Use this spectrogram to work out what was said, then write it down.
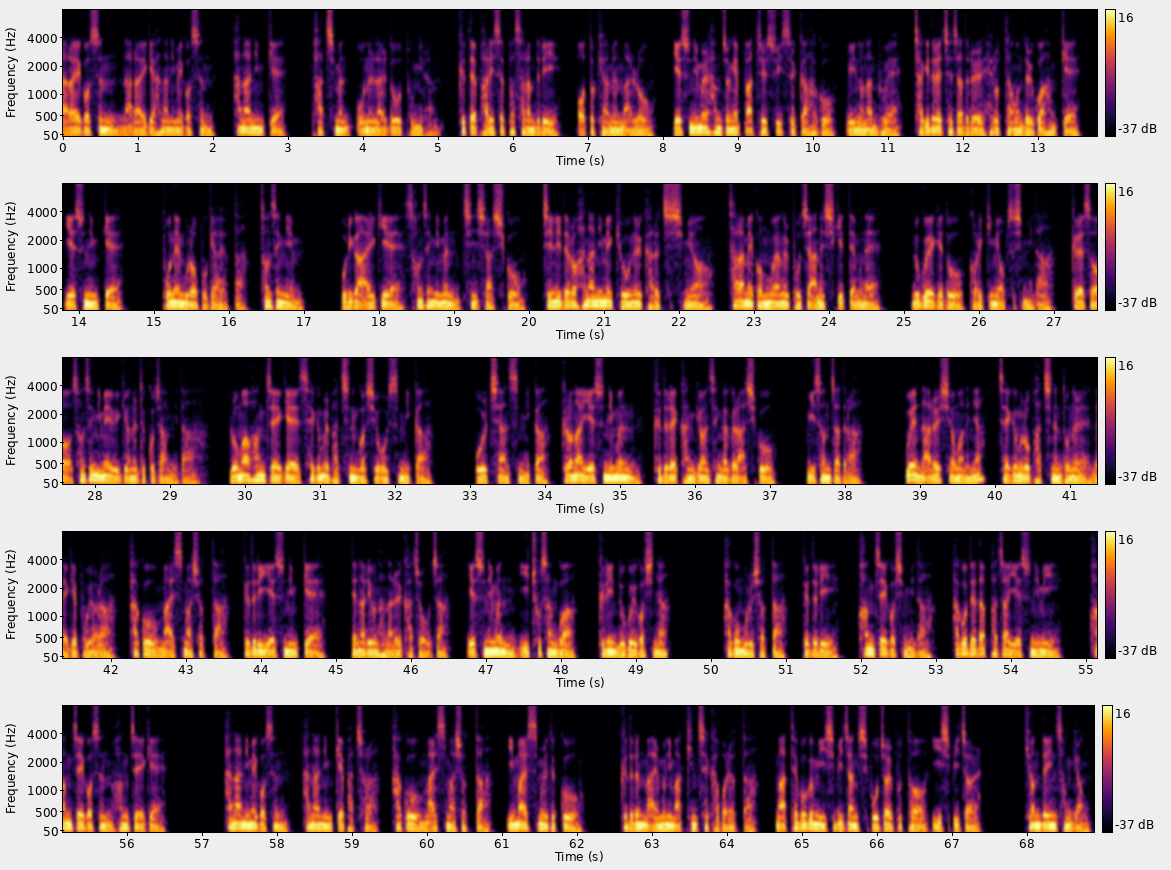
나라의 것은 나라에게 하나님의 것은 하나님께 바치면 오늘날도 동일함. 그때 바리세파 사람들이 어떻게 하면 말로 예수님을 함정에 빠뜨릴 수 있을까 하고 의논한 후에 자기들의 제자들을 헤롯 당원들과 함께 예수님께 보내 물어보게 하였다. 선생님, 우리가 알기에 선생님은 진실하시고 진리대로 하나님의 교훈을 가르치시며 사람의 겉모양을 보지 않으시기 때문에 누구에게도 거리낌이 없으십니다. 그래서 선생님의 의견을 듣고자 합니다. 로마 황제에게 세금을 바치는 것이 옳습니까? 옳지 않습니까? 그러나 예수님은 그들의 간교한 생각을 아시고 위선자들아, 왜 나를 시험하느냐? 세금으로 바치는 돈을 내게 보여라 하고 말씀하셨다. 그들이 예수님께 데나리온 하나를 가져오자 예수님은 이 초상과 글이 누구의 것이냐? 하고 물으셨다. 그들이 황제의 것입니다. 하고 대답하자 예수님이 황제의 것은 황제에게 하나님의 것은 하나님께 바쳐라 하고 말씀하셨다. 이 말씀을 듣고 그들은 말문이 막힌 채 가버렸다. 마태복음 22장 15절부터 22절 현대인 성경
